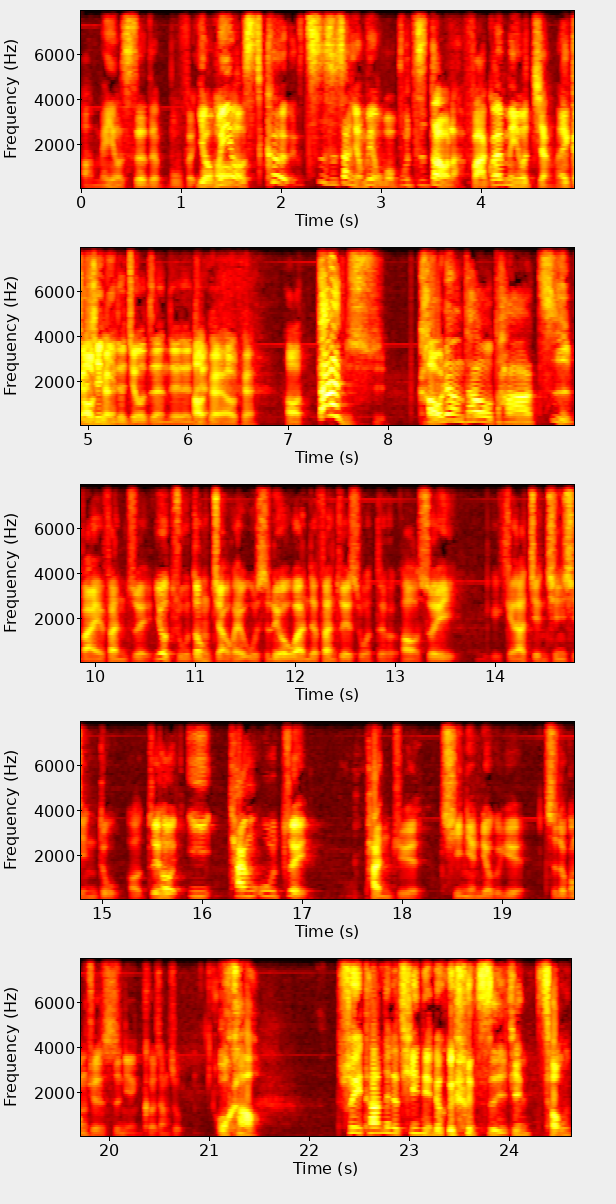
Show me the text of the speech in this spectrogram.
啊，没有色的部分有没有课？哦、事实上有没有我不知道啦，法官没有讲。哎，感谢你的纠正。Okay. 对对对，OK OK。好，但是考量到他自白犯罪，又主动缴回五十六万的犯罪所得，哦，所以给他减轻刑度。哦，最后一贪污罪判决七年六个月，褫夺公权四年，可上诉。我靠！所以他那个七年六个月是已经从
